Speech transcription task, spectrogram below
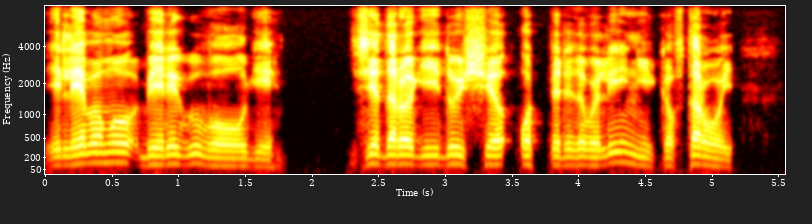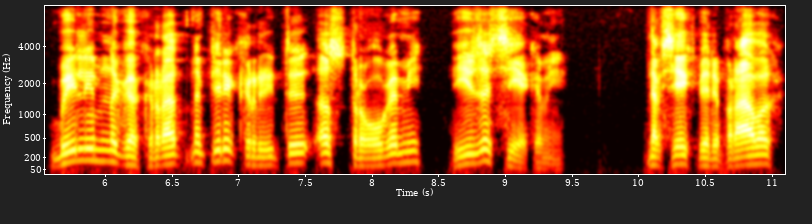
и левому берегу Волги. Все дороги, идущие от передовой линии ко второй, были многократно перекрыты острогами и засеками. На всех переправах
